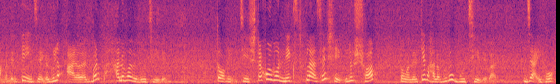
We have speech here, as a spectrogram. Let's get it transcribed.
আমাদেরকে এই জায়গাগুলো আরও একবার ভালোভাবে বুঝিয়ে দেন তো আমি চেষ্টা করব নেক্সট ক্লাসে সেগুলো সব তোমাদেরকে ভালোভাবে বুঝিয়ে দেবার। যাই হোক,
